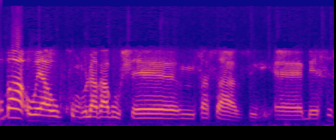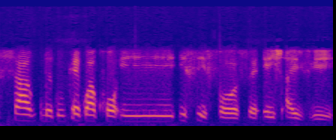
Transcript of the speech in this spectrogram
uba uyawukhumbula kakuhle msasazi eh besisa bekuke kwakho isifo se-HIV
